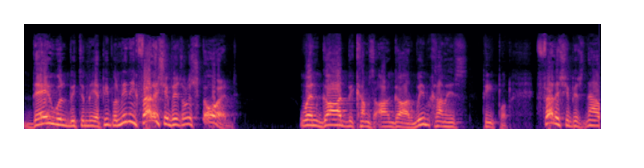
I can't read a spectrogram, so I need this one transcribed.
They will be to me a people, meaning fellowship is restored. When God becomes our God, we become his people. Fellowship is now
